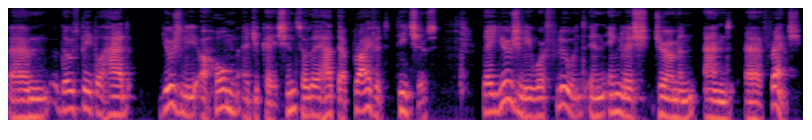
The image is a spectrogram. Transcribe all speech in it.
um, those people had usually a home education, so they had their private teachers. They usually were fluent in English, German, and uh, French,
